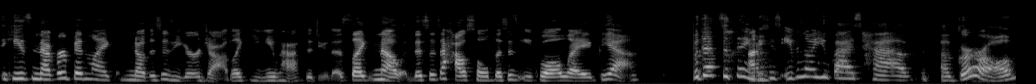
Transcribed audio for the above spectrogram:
he's never been like, no, this is your job. Like you have to do this. Like, no, this is a household. This is equal. Like Yeah. But that's the thing, I'm... because even though you guys have a girl,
